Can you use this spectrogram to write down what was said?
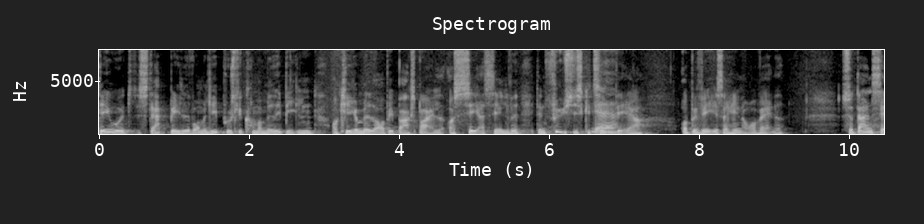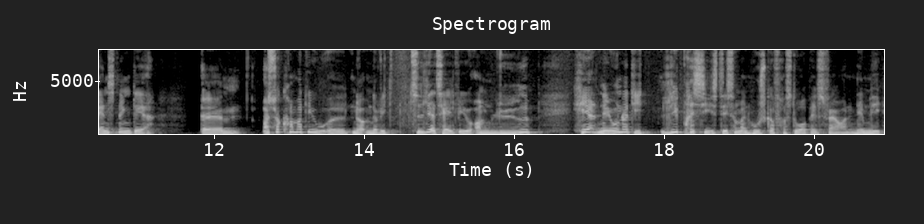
Det er jo et stærkt billede, hvor man lige pludselig kommer med i bilen og kigger med op i bagspejlet og ser selve den fysiske ting, Ja. det er at bevæge sig hen over vandet. Så der er en sansning der. Øhm, og så kommer de jo, øh, når, når vi tidligere talte vi jo om lyde. Her nævner de lige præcis det, som man husker fra storbæltsfærgerne, nemlig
